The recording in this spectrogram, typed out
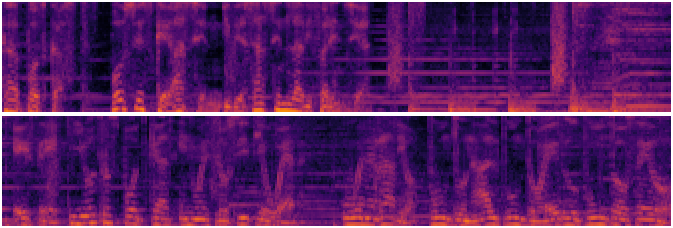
Podcast. Voces que hacen y deshacen la diferencia. Este y otros podcasts en nuestro sitio web unradio.unal.edu.co.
